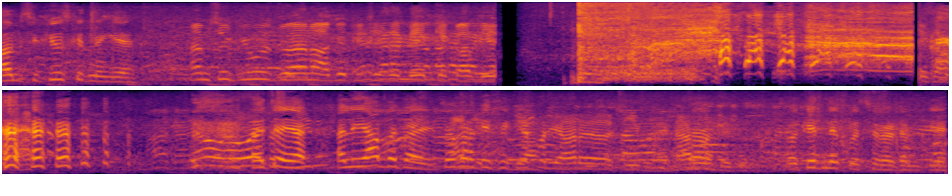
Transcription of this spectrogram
हम सिक्यूज कितने किए एमसीक्यूज जो है ना आगे पीछे से देख के कर दिए अच्छा यार अली आप बताएँ पेपर कैसे किया यार ठीक है हाँ, कितने क्वेश्चन अटेम्प्ट किए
